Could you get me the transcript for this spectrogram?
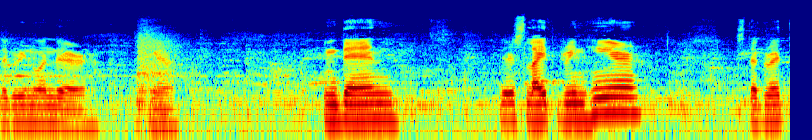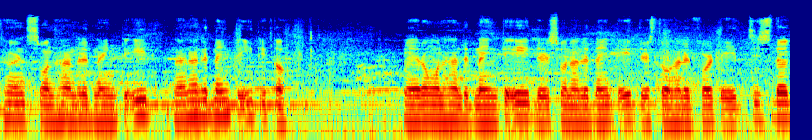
The green one there. Yeah. And then there's light green here. It's the great turns 198 998 ito Merong 198, there's 198, there's 248. This is the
